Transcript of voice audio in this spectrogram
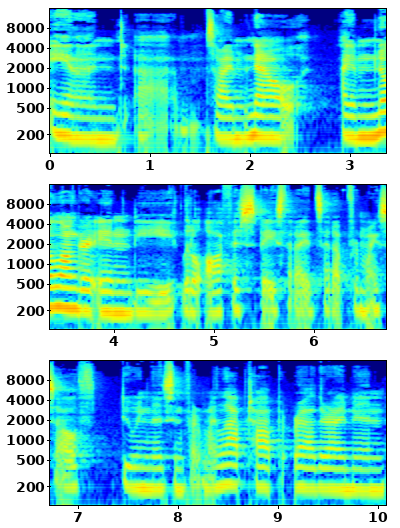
And um, so I'm now, I am no longer in the little office space that I had set up for myself doing this in front of my laptop, rather I'm in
